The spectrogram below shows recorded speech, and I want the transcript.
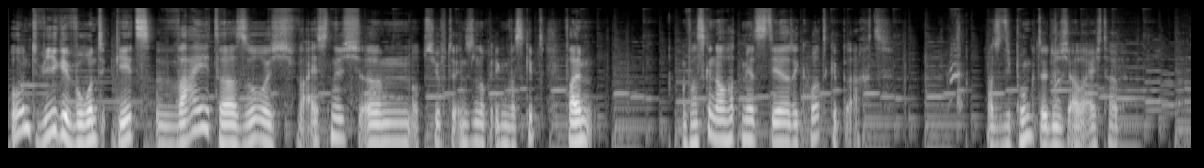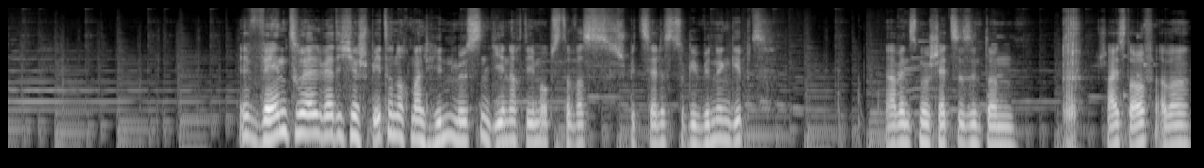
Und wie gewohnt geht's weiter. So, ich weiß nicht, ähm, ob es hier auf der Insel noch irgendwas gibt. Vor allem, was genau hat mir jetzt der Rekord gebracht? Also die Punkte, die ich erreicht habe. Eventuell werde ich hier später nochmal hin müssen, je nachdem, ob es da was Spezielles zu gewinnen gibt. Ja, wenn es nur Schätze sind, dann pff, scheiß drauf, aber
